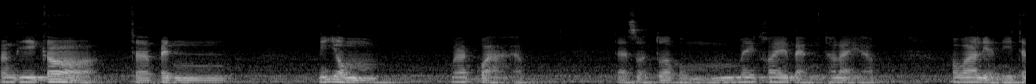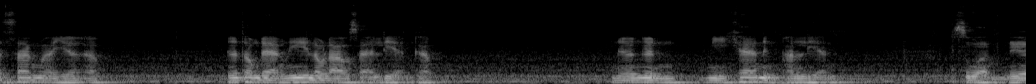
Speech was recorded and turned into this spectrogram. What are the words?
บางทีก็จะเป็นนิยมมากกว่าครับ แต่ส่วนตัวผมไม่ค่อยแบ่งเท่าไหร่ครับ ราะว่าเหรียญนี้จัดสร้างมาเยอะครับ เนื้อทองแดงนี่ราวๆแสนเหรียญครับ เนื้อเงินมีแค่หนึ่งพันเหรียญ ส่วนเนื้อ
